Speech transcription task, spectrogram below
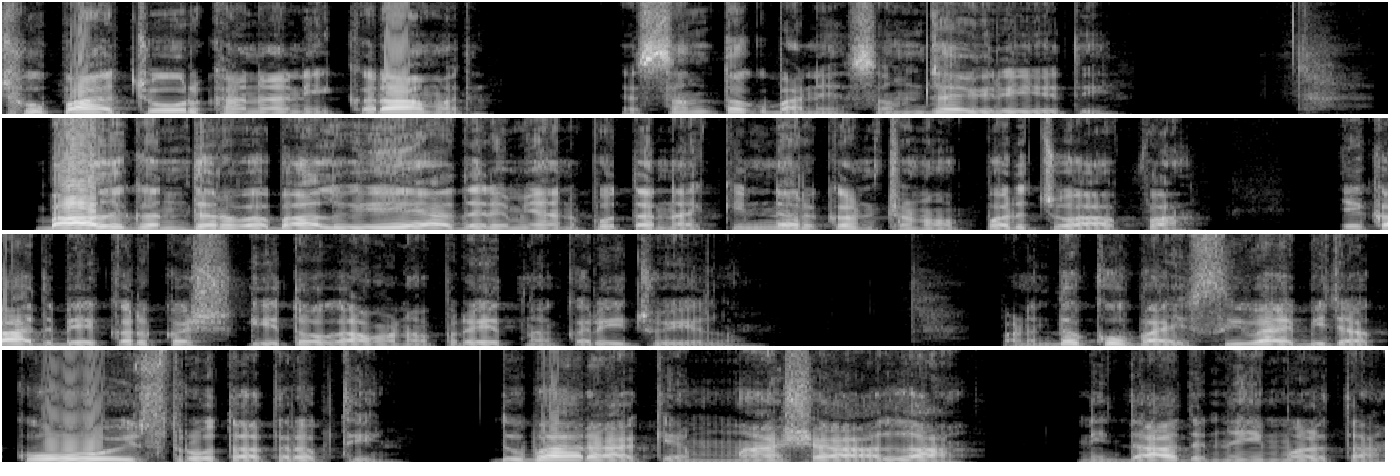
છુપા ચોરખાનાની કરામત એ સંતોકબાને સમજાવી રહી હતી. બાલ ગંધર્વ બાલુએ આ દરમિયાન પોતાના કિન્નર કંઠનો પરચો આપવા એકાદ બે કર્કશ ગીતો ગાવાનો પ્રયત્ન કરી જોયેલો. પણ દકુભાઈ સિવાય બીજા કોઈ શ્રોતા તરફથી દુબારા કે માશા અલ્લાહની દાદ નહીં મળતા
